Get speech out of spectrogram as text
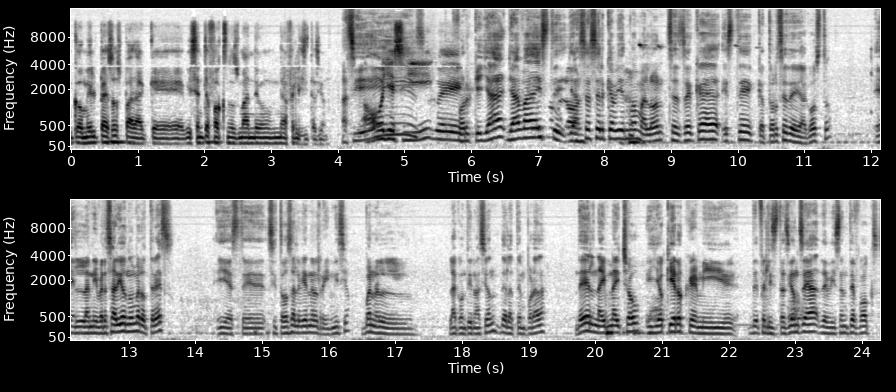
5 mil pesos para que Vicente Fox nos mande una felicitación. Así Oye, es. sí, güey. Porque ya, ya va este, ya se acerca bien mamalón. Se acerca este 14 de agosto, el aniversario número 3. Y este, si todo sale bien, el reinicio. Bueno, el, la continuación de la temporada del Night Night Show. Y yo quiero que mi felicitación sea de Vicente Fox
